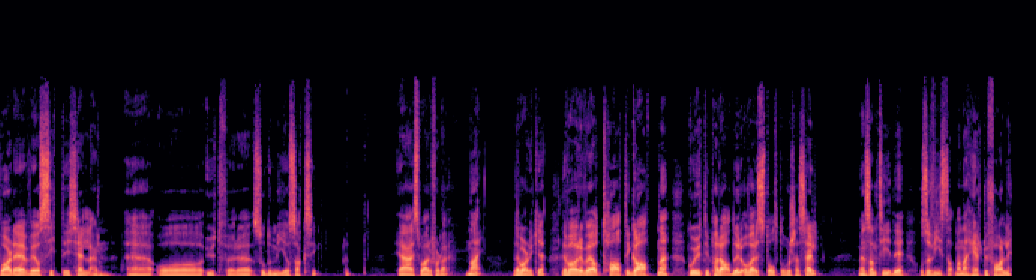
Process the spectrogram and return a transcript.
Var det ved å sitte i kjelleren uh, og utføre sodomi og saksing? Jeg svarer for deg. Nei, det var det ikke. Det var ved å ta til gatene, gå ut i parader og være stolt over seg selv, men samtidig også vise at man er helt ufarlig.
